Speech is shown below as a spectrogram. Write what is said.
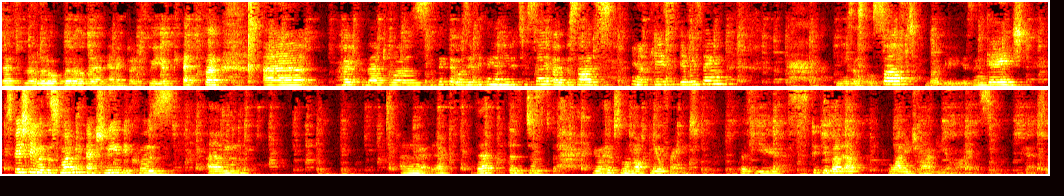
that's a little bit of an anecdote for you. Okay, so uh, hope that was, I think that was everything I needed to say. Oh, besides, you know, please, everything, knees are still soft, low belly is engaged, especially with this one, actually, because, um, I don't know, that, that just, your hips will not be your friend if you stick your butt up while you try and do your Mayas. Okay, so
